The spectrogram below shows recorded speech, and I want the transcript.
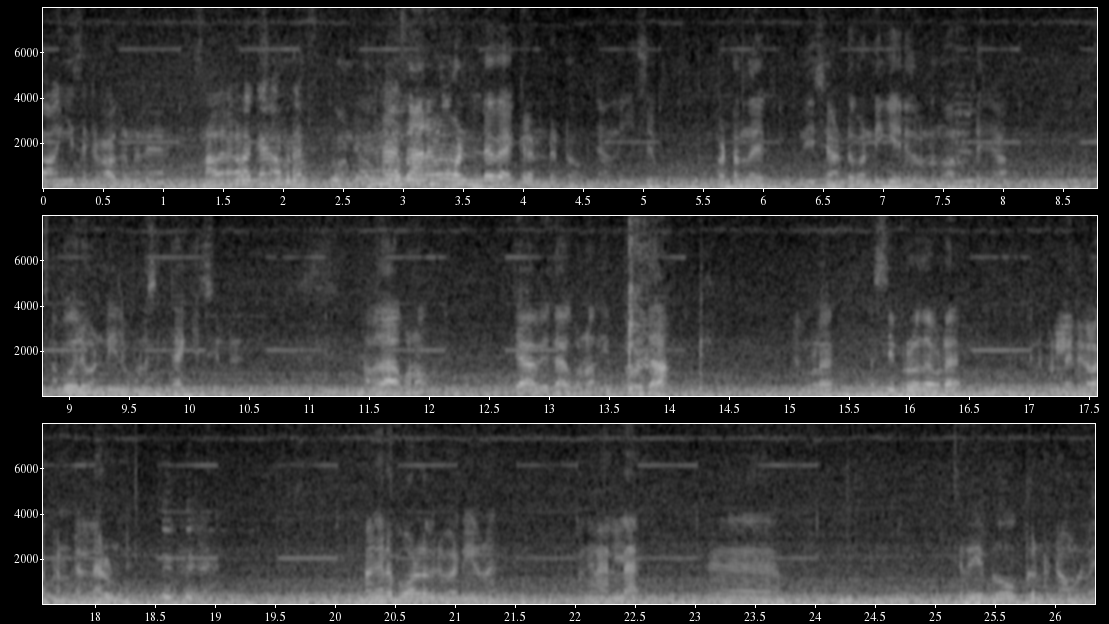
വാങ്ങി സെറ്റപ്പ് ആക്കുന്നുണ്ടല്ലേ സാധനങ്ങളൊക്കെ അവിടെ സാധനങ്ങൾ വണ്ടിന്റെ ബാക്കിലുണ്ട് കേട്ടോ ഞാൻ നീച്ച് പെട്ടെന്ന് നീശാണ്ട് വണ്ടി കയറിയതുകൊണ്ടെന്ന് പറഞ്ഞിട്ടില്ല അപ്പോൾ ഒരു വണ്ടിയിൽ ഫുള്ള് സെറ്റാക്കി വെച്ചിട്ടുണ്ട്. അപ്പോൾ ഇതാക്കണോ ജാവിതാക്കണോ ഇബ്രുത നമ്മളെ അസിബ്രുദ അവിടെ. പിന്നെ പിള്ളേരുകളൊക്കെ ഉണ്ട്. എല്ലാവരും ഉണ്ട്. അങ്ങനെ പോകാനുള്ള പരിപാടിയാണ്. അപ്പം അങ്ങനെ നല്ല ചെറിയ ബ്ലോക്ക് ഉണ്ട് ടൗണിലെ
